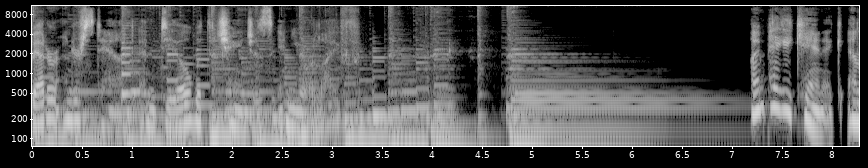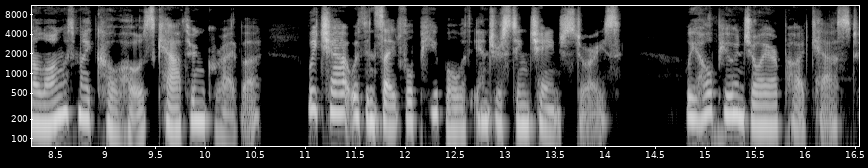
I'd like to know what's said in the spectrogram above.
better understand and deal with the changes in your life. Peggy Koenig, and along with my co host, Catherine Greiba, we chat with insightful people with interesting change stories. We hope you enjoy our podcast.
